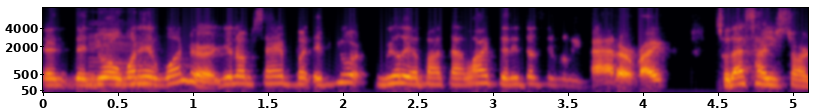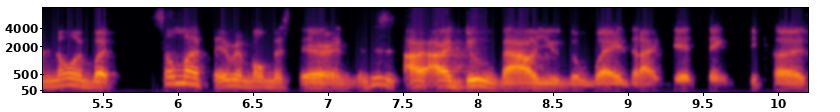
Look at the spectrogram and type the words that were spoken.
then then you're mm. a one hit wonder. You know what I'm saying? But if you're really about that life, then it doesn't really matter, right? So that's how you start knowing. But some of my favorite moments there, and this is I, I do value the way that I did things because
